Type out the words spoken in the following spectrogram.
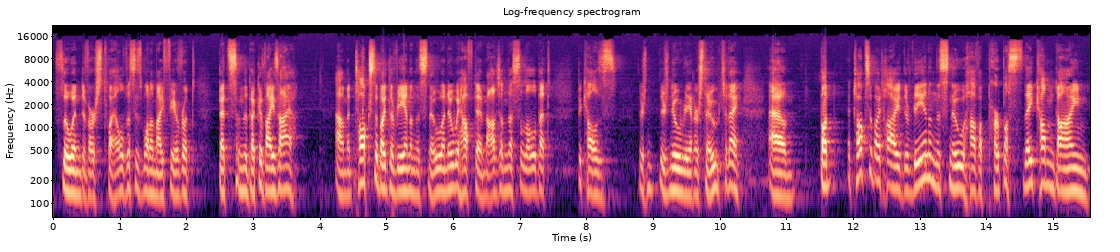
flow into verse 12. This is one of my favourite bits in the book of Isaiah. Um, it talks about the rain and the snow. I know we have to imagine this a little bit because there's, there's no rain or snow today. Um, but it talks about how the rain and the snow have a purpose. They come down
